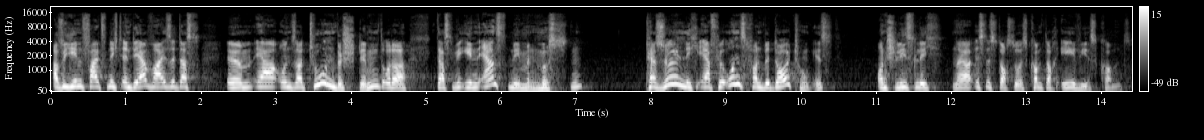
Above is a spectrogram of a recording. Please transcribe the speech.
Also jedenfalls nicht in der Weise, dass ähm, er unser Tun bestimmt oder dass wir ihn ernst nehmen müssten, persönlich er für uns von Bedeutung ist und schließlich, naja, ist es doch so, es kommt doch eh, wie es kommt.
